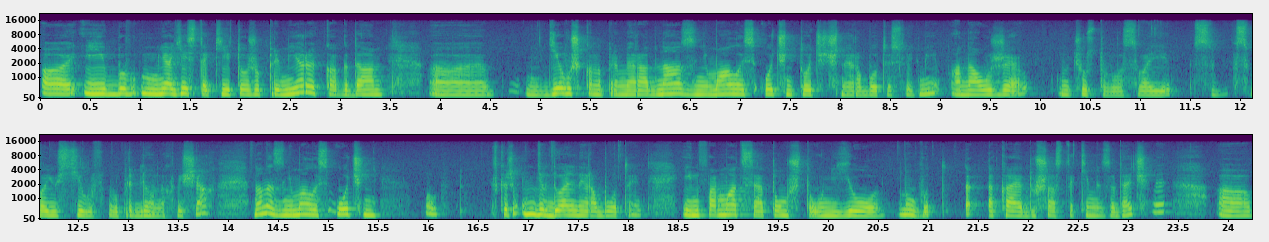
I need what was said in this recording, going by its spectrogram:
А, и у меня есть такие тоже примеры, когда а, Девушка, например, одна занималась очень точечной работой с людьми. Она уже ну, чувствовала свои, свою силу в определенных вещах, но она занималась очень, ну, скажем, индивидуальной работой. И информация о том, что у нее ну, вот такая душа с такими задачами, а,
